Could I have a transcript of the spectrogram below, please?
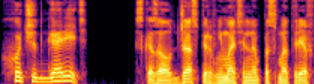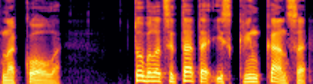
хочет гореть», — сказал Джаспер, внимательно посмотрев на Колла. То была цитата из Квинканса —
